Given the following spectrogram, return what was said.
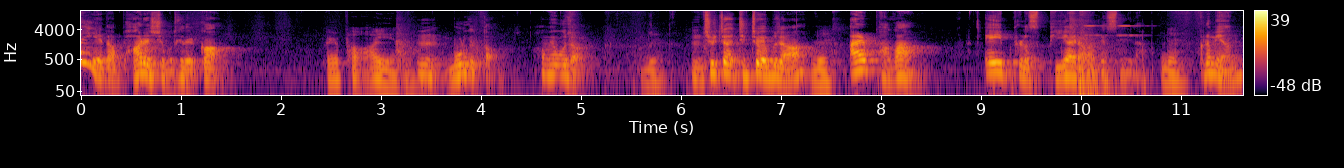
i에다 바를 씌우면 어떻게 될까? 알파 i에다. 음 모르겠다. 한번 해보자. 네. 음 직접 직접 해보자. 네. 알파가 a 플러스 bi라고 하겠습니다. 네. 그러면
